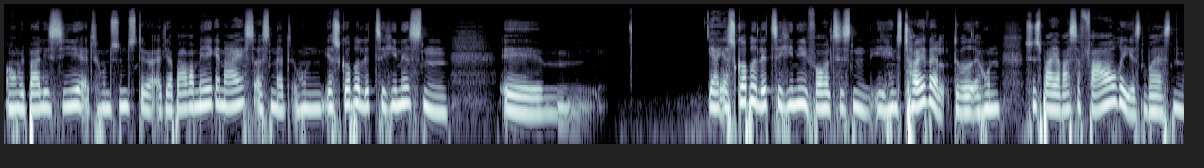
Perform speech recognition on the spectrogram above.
og hun ville bare lige sige, at hun synes, det var, at jeg bare var mega nice, og sådan at hun, jeg skubbede lidt til hende sådan, øh, ja, jeg skubbede lidt til hende i forhold til sådan, i hendes tøjvalg, du ved, at hun synes bare, at jeg var så farverig, og sådan, hvor jeg sådan,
